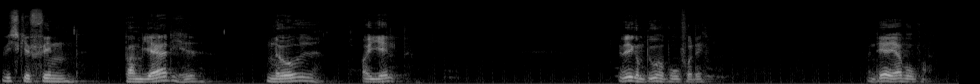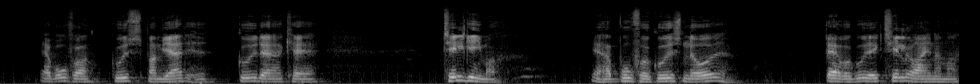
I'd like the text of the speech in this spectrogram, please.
Vi skal finde barmhjertighed, noget og hjælp. Jeg ved ikke, om du har brug for det. Men det har jeg brug for. Jeg har brug for Guds barmhjertighed. Gud, der kan tilgive mig. Jeg har brug for Guds nåde. Der, hvor Gud ikke tilregner mig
